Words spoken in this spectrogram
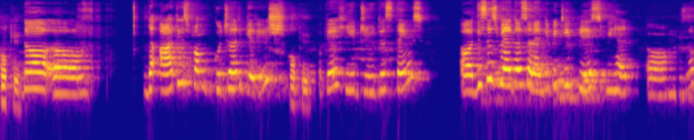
Okay. The uh, the art is from Gujar Girish. Okay. Okay, he drew these things. Uh, this is where the serendipity place we had uh, you know,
